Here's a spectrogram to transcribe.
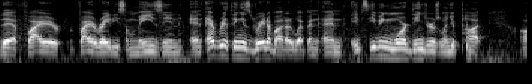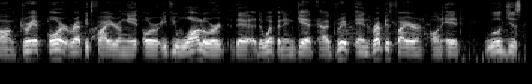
The fire fire rate is amazing, and everything is great about that weapon. And it's even more dangerous when you put um, grip or rapid fire on it, or if you warlord the the weapon and get a grip and rapid fire on it, will just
